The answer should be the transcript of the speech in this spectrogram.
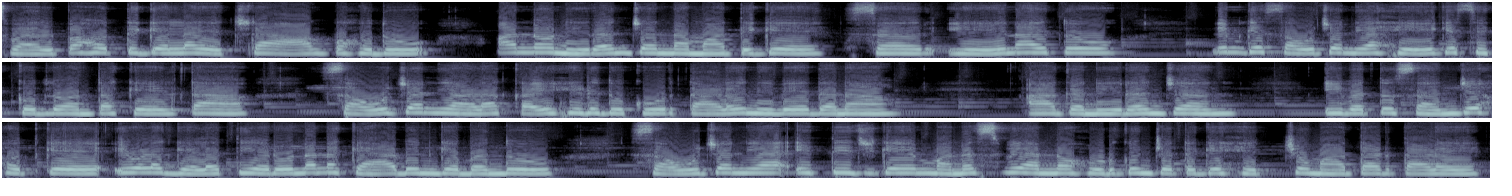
ಸ್ವಲ್ಪ ಹೊತ್ತಿಗೆಲ್ಲ ಎಚ್ಚರ ಆಗಬಹುದು ಅನ್ನೋ ನಿರಂಜನ್ನ ಮಾತಿಗೆ, ಸರ್, ಏನಾಯ್ತು? ನಿಮ್ಗೆ ಸೌಜನ್ಯ ಹೇಗೆ ಸಿಕ್ಕಿದ್ಲು ಅಂತ ಕೇಳ್ತಾ ಸೌಜನ್ಯಳ ಕೈ ಹಿಡಿದು ಕೂರ್ತಾಳೆ ನಿವೇದನ. ಆಗ ನಿರಂಜನ್ ಇವತ್ತು ಸಂಜೆ ಹೊತ್ತಿಗೆ ಇವಳ ಗೆಳತಿಯರು ನನ್ನ ಕ್ಯಾಬಿನ್ಗೆ ಬಂದು ಸೌಜನ್ಯ ಇತ್ತೀಚೆಗೆ ಮನಸ್ವಿ ಅನ್ನೋ ಹುಡುಗನ್ ಜೊತೆಗೆ ಹೆಚ್ಚು ಮಾತಾಡ್ತಾಳೆ.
